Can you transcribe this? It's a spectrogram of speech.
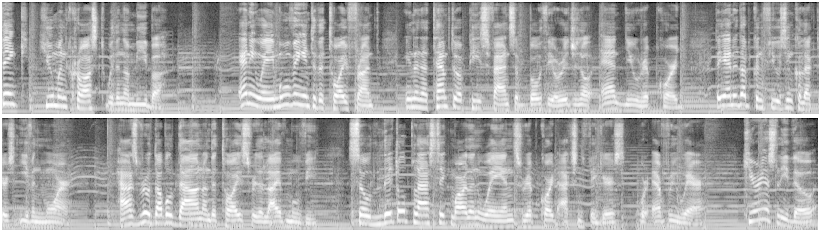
Think human crossed with an amoeba. Anyway, moving into the toy front, in an attempt to appease fans of both the original and new Ripcord, they ended up confusing collectors even more. Hasbro doubled down on the toys for the live movie, so little plastic Marlon Wayans Ripcord action figures were everywhere. Curiously though,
